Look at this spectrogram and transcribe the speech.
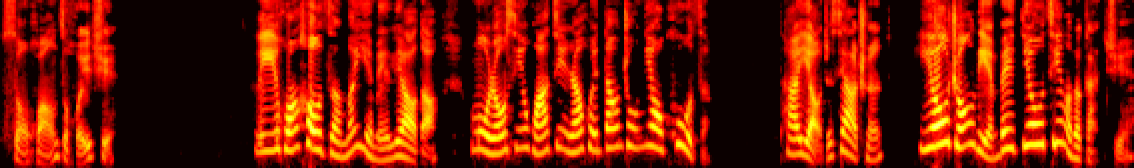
送皇子回去。李皇后怎么也没料到慕容新华竟然会当众尿裤子，她咬着下唇，有种脸被丢尽了的感觉。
